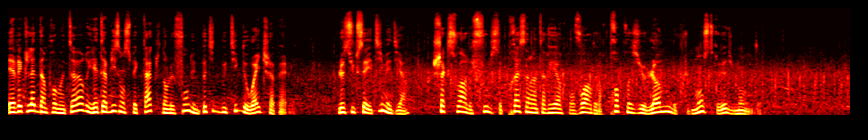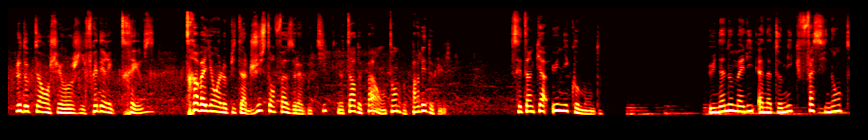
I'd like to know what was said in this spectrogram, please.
et avec l'aide d'un promoteur, il établit son spectacle dans le fond d'une petite boutique de Whitechapel. Le succès est immédiat. Chaque soir, les foules se pressent à l'intérieur pour voir de leurs propres yeux l'homme le plus monstrueux du monde. Le docteur en chirurgie Frédéric Treves, travaillant à l'hôpital juste en face de la boutique, ne tarde pas à entendre parler de lui. C'est un cas unique au monde. Une anomalie anatomique fascinante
